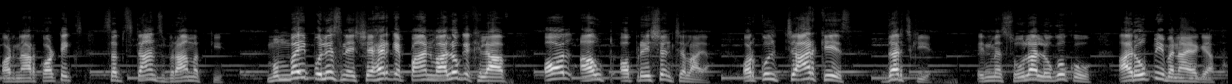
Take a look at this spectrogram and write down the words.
और नारकोटिक्स सब्सटेंस बरामद की। मुंबई पुलिस ने शहर के पान वालों के खिलाफ ऑल आउट ऑपरेशन चलाया और कुल चार केस दर्ज किए। इनमें 16 लोगों को आरोपी बनाया गया था।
